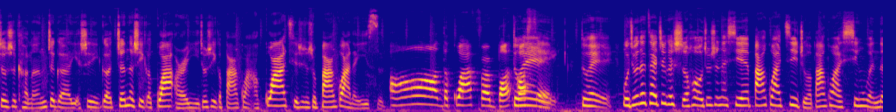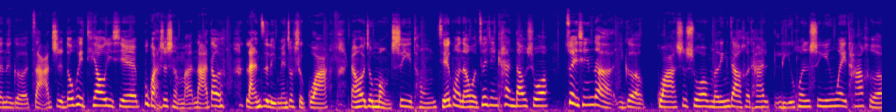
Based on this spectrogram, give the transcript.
就是可能这个也是一个真的是一个瓜而已，就是一个八卦啊。瓜其实就是八卦的意思。哦、t h e 瓜 for bo- 对。对，我觉得在这个时候，就是那些八卦记者、八卦新闻的那个杂志，都会挑一些不管是什么，拿到 篮子里面就是瓜，然后就猛吃一通。结果呢，我最近看到说最新的一个瓜是说，Melinda 和他离婚是因为他和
